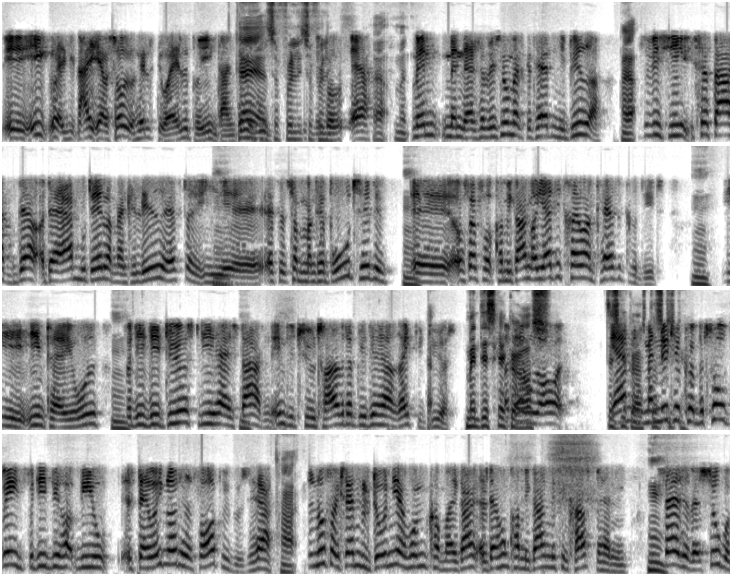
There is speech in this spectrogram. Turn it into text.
ikke, nej, jeg så jo helst, det var alle på én gang. Det ja, ja, selvfølgelig, selvfølgelig. Ja. Ja, men... Men, men altså, hvis nu man skal tage den i bidder, ja. så vil sige, så start den der, og der er modeller, man kan lede efter, i, mm. øh, altså, som man kan bruge til det, mm. øh, og så få komme i gang. Og ja, det kræver en kassekredit mm. i, i en periode, mm. fordi det er dyrest lige her i starten. Mm. Indtil 2030, der bliver det her rigtig dyrt. Ja. Men det skal og gøres. Derudover, det skal ja, gøres, man er nødt til at køre på to ben, fordi vi, vi jo, altså, der er jo ikke noget, der hedder forebyggelse her. Nej. Så nu for eksempel Dunja, hun kommer i gang, eller da hun kom i gang med sin kraftbehandling, hmm. så havde det været super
